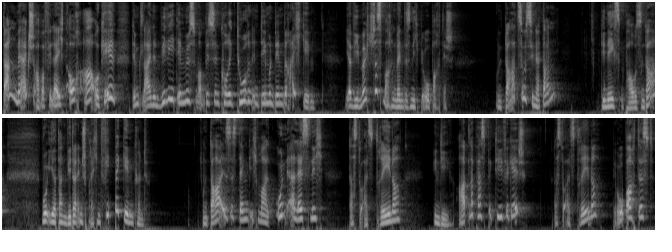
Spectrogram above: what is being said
Dann merkst du aber vielleicht auch, ah, okay, dem kleinen Willi, dem müssen wir ein bisschen Korrekturen in dem und dem Bereich geben. Ja, wie möchtest du das machen, wenn du es nicht beobachtest? Und dazu sind ja dann die nächsten Pausen da, wo ihr dann wieder entsprechend Feedback geben könnt. Und da ist es, denke ich mal, unerlässlich, dass du als Trainer in die Adlerperspektive gehst, dass du als Trainer beobachtest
